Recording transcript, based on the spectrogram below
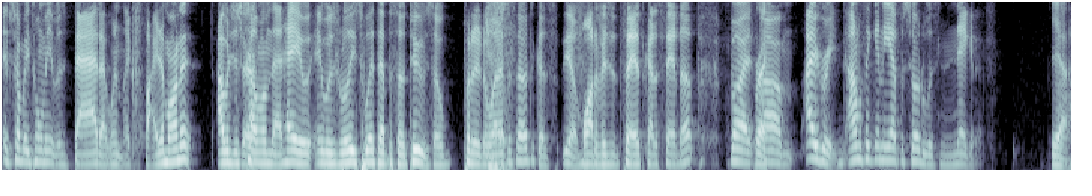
if somebody told me it was bad, I wouldn't like fight him on it. I would just Sure. tell him that hey, it was released with episode two, so put it in one episode because you know WandaVision say it's got to stand up. But Right. um, I agree. I don't think any episode was negative. Yeah.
